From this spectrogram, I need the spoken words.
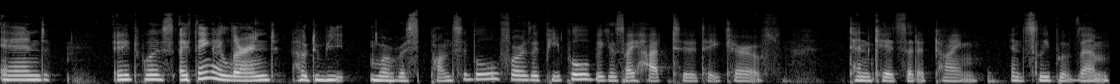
and it was. I think I learned how to be more responsible for the people because I had to take care of ten kids at a time and sleep with them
